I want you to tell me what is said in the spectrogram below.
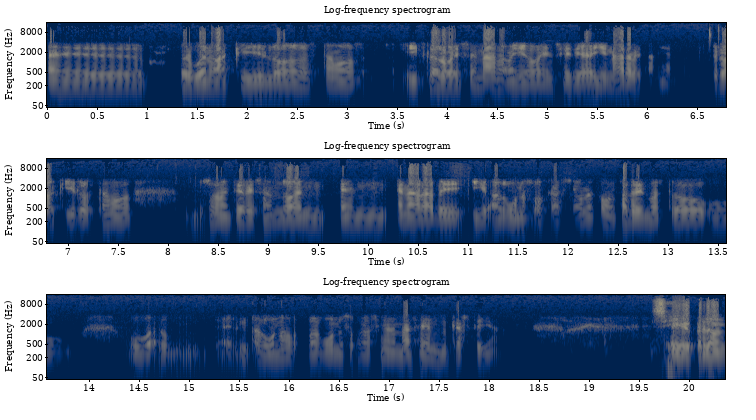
Eh, pero bueno, aquí lo estamos, y claro, es en árabe, en Siria y en árabe también, pero aquí lo estamos solamente rezando en, en, en árabe y algunas ocasiones como el Padre Nuestro o, en algunas, algunas ocasiones más en castellano. Sí. Eh, perdón,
